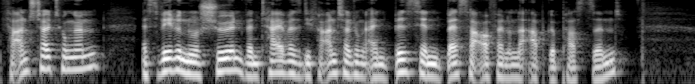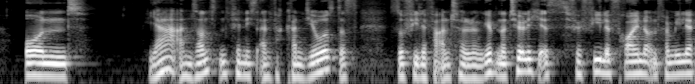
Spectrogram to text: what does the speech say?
Veranstaltungen. Es wäre nur schön, wenn teilweise die Veranstaltungen ein bisschen besser aufeinander abgepasst sind. Und ja, ansonsten finde ich es einfach grandios, dass es so viele Veranstaltungen gibt. Natürlich ist es für viele Freunde und Familie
